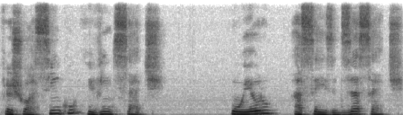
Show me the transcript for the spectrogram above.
fechou a 5,27. O euro a 6,17.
